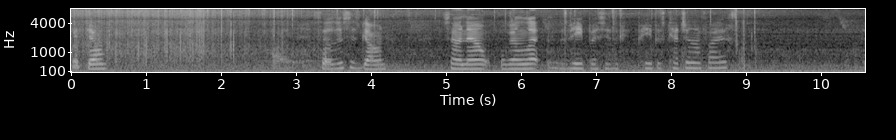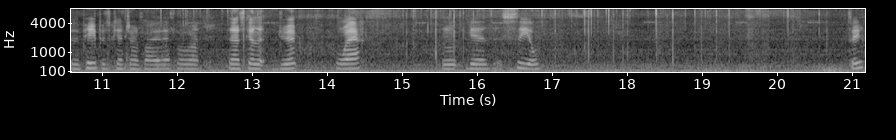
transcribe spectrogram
get down. So this is going. So now we're gonna let the paper see the paper's catching on fire. The paper's catching on fire. That's what we want. That's gonna drip, wax, and get a seal. See?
